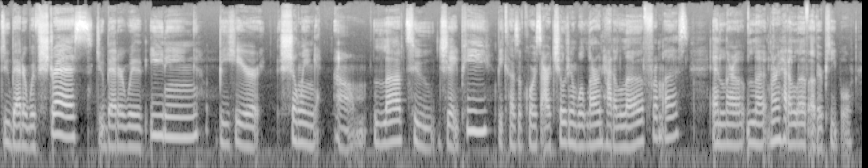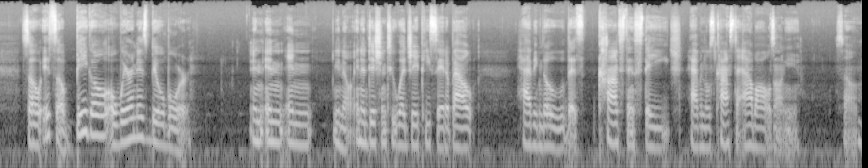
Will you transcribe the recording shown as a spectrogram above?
do better with stress, do better with eating, be here showing um, love to JP because, of course, our children will learn how to love from us and learn learn how to love other people. So it's a big old awareness billboard. And in in you know, in addition to what JP said about having those that's constant stage, having those constant eyeballs on you. So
